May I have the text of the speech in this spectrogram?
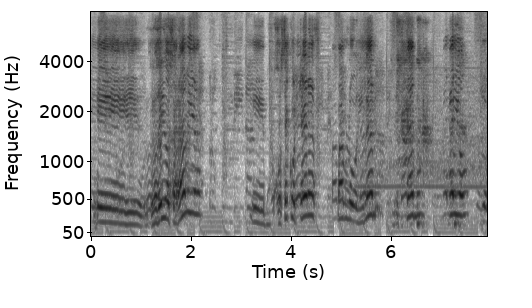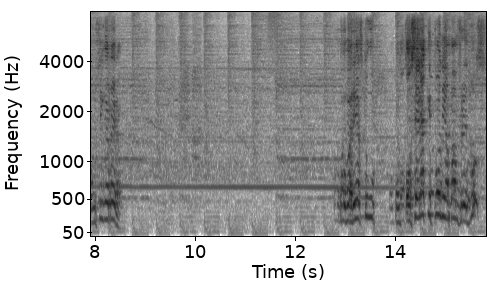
eh, Rodrigo Sarabia, eh, José Contreras, Pablo Aguilar, Mexicano, Ayo y Agustín Herrera. ¿O varías tú? ¿O, o será que pone a Manfred Vos?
